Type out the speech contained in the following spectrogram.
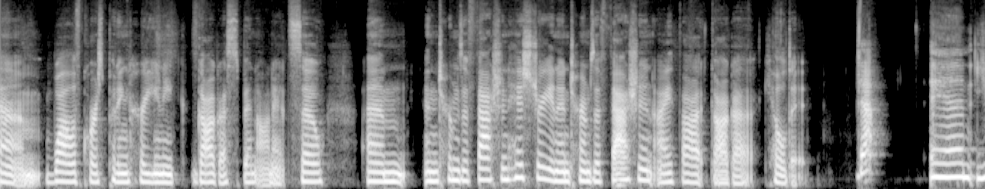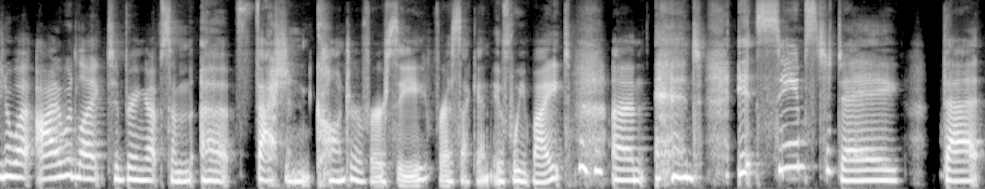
um, while of course putting her unique Gaga spin on it. So. Um, in terms of fashion history and in terms of fashion, I thought Gaga killed it. Yeah. And you know what? I would like to bring up some uh, fashion controversy for a second, if we might. um, and it seems today that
